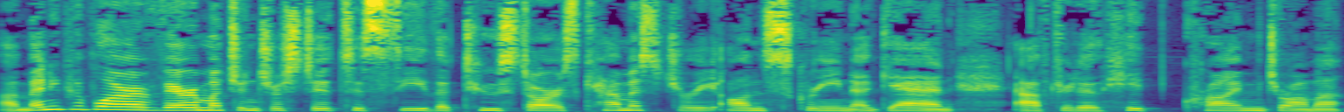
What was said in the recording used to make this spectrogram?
Uh, many people are very much interested to see the two stars' chemistry on screen again after the hit crime drama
